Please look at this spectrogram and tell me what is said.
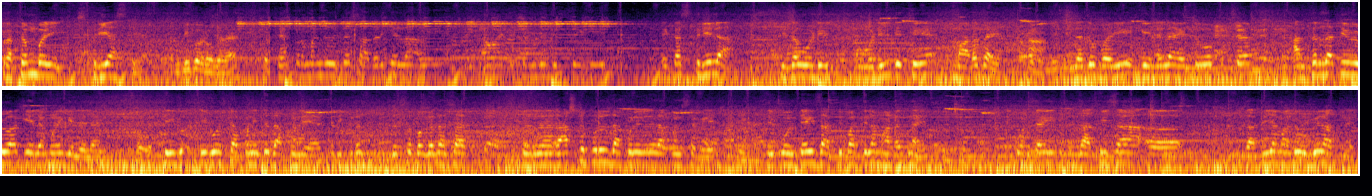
प्रथम बळी स्त्री असते. अगदी बरोबर आहे. तर त्याचप्रमाणे सादर केला आम्ही एका स्त्रीला तिचा वडील वडील तिथे मारत आहे. म्हणजे तिचा जो बळी गेलेला आहे तो फक्त आंतरजातीय विवाह केल्यामुळे गेलेला आहे. हो. ती गो- ती गोष्ट आपण इथे दाखवली आहे. तर इकडं जसं बघत असाल तर राष्ट्रपुरुष दाखवलेले आहेत आपण सगळे. ते कोणत्याही जातीपातीला मानत नाही. ते कोणत्याही जातीचा जातीच्या मागे उभे राहत नाहीत.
